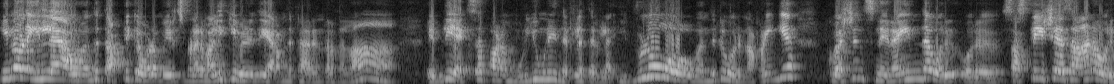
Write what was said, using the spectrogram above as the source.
இன்னொன்னு இல்ல அவர் வந்து தப்பிக்க விட முயற்சி பண்ணாரு. வலிக்கி விழுந்து இறந்துட்டாருன்றதெல்லாம் எப்படி அக்செப்ட் பண்ண முடியும்னு இந்த இடத்துல தெரியல. இவ்வளோ வந்துட்டு ஒரு நிறைய கொஸ்டின்ஸ் நிறைந்த ஒரு ஒரு சஸ்பீஷியஸான ஒரு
